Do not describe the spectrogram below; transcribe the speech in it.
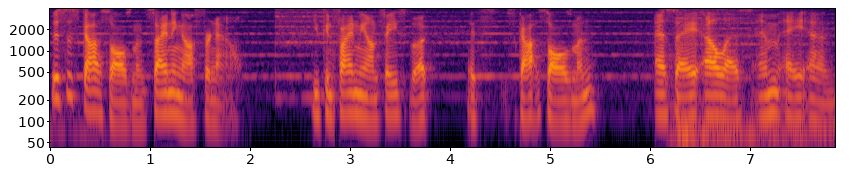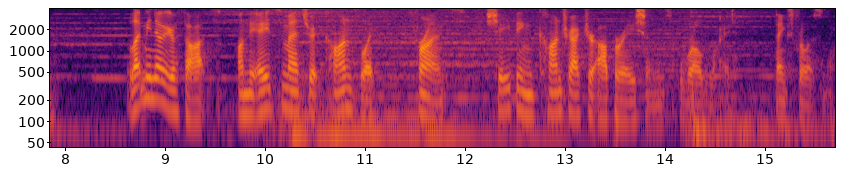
This is Scott Salsman signing off for now. You can find me on Facebook it's Scott Salsman, S A L S M A N. Let me know your thoughts on the asymmetric conflict fronts shaping contractor operations worldwide. Thanks for listening.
